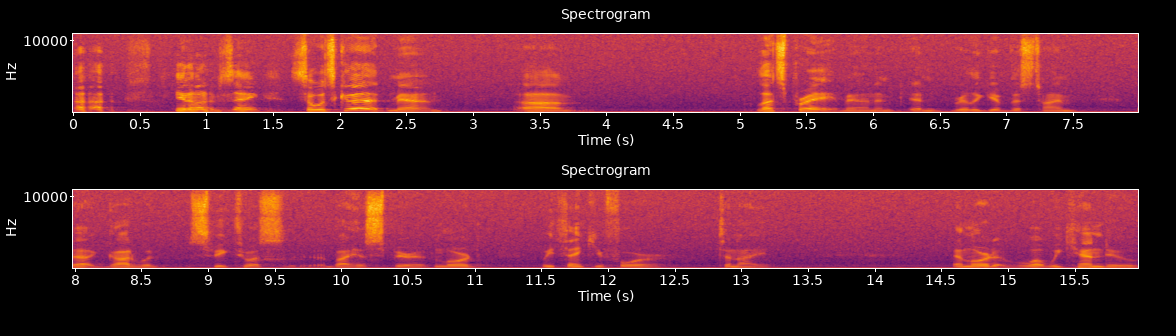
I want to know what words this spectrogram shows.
you know what I'm saying? So it's good, man. Um, let's pray, man, and, and really give this time that God would speak to us by His Spirit. And Lord, we thank you for tonight. And Lord, what we can do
